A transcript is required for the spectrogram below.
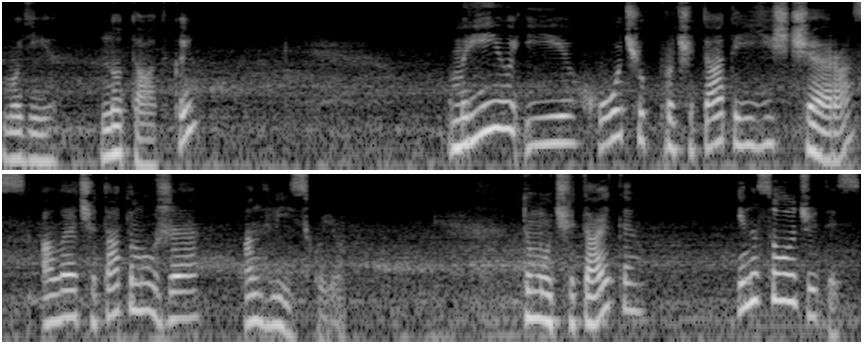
мої нотатки. Мрію і хочу прочитати її ще раз, але читатиму вже англійською. Тому читайте і насолоджуйтесь.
